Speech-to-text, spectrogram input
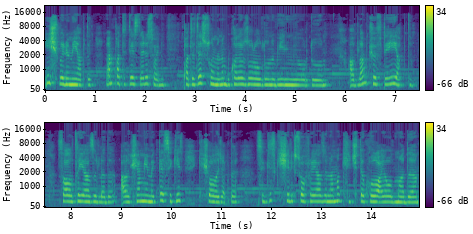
İş bölümü yaptık. Ben patatesleri soydum. Patates soymanın bu kadar zor olduğunu bilmiyordum. Ablam köfteyi yaptı. Salatayı hazırladı. Akşam yemekte 8 kişi olacaktı. 8 kişilik sofrayı hazırlamak hiç de kolay olmadı.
